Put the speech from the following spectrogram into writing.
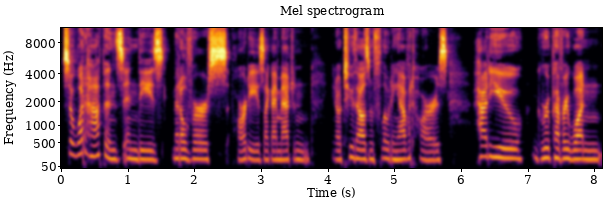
So what happens in these metaverse parties? Like I imagine, you know, 2000 floating avatars how do you group everyone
